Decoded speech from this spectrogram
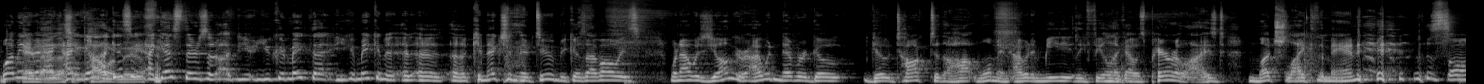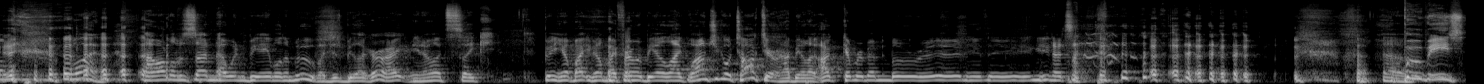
Well, I mean, Hey, man, I, I, I guess, I guess, move. I guess there's a uh, you, you could make that you can make an, a, a, a connection there too because I've always when I was younger I would never go go talk to the hot woman I would immediately feel like I was paralyzed much like the man in the song one all of a sudden I wouldn't be able to move I'd just be like all right you know it's like you know, my, you know, my friend would be like, "Why don't you go talk to her?" And I'd be like, "I can remember anything." You know, it's like, Boobies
